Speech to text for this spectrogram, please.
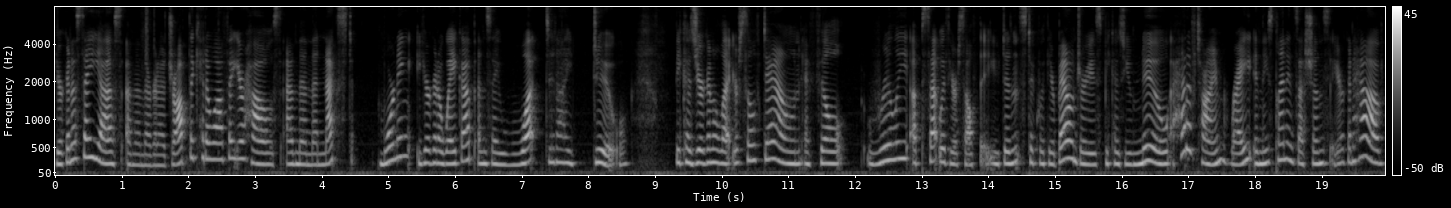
you're going to say yes, and then they're going to drop the kiddo off at your house. And then the next morning, you're going to wake up and say, What did I do? Because you're going to let yourself down and feel really upset with yourself that you didn't stick with your boundaries because you knew ahead of time, right, in these planning sessions that you're going to have,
